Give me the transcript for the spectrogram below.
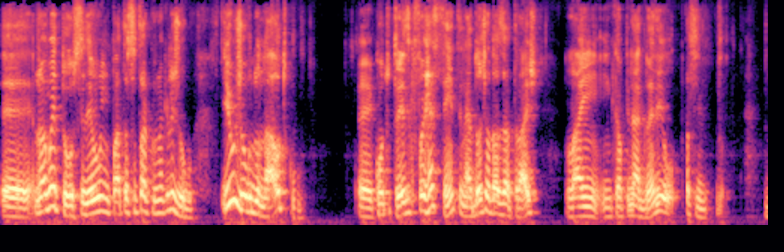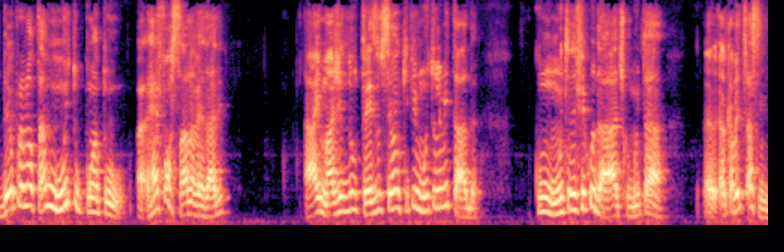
é, não aguentou, cedeu o empate ao Santa Cruz naquele jogo. E o jogo do Náutico é, contra o 13, que foi recente, né? Duas rodadas atrás, lá em, em Campina Grande, eu, assim, deu para notar muito quanto, reforçar, na verdade, a imagem do 13 ser uma equipe muito limitada, com muitas dificuldades, com muita. Eu acabei de dizer assim,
